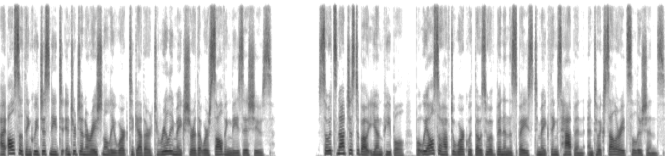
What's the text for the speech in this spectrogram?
I also think we just need to intergenerationally work together to really make sure that we're solving these issues. So it's not just about young people, but we also have to work with those who have been in the space to make things happen and to accelerate solutions.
